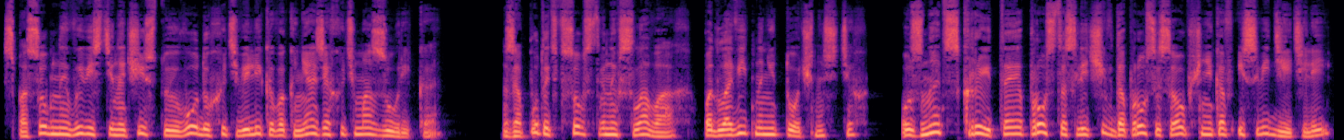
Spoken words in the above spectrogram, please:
способный вывести на чистую воду хоть великого князя, хоть мазурика, запутать в собственных словах, подловить на неточностях, узнать скрытое, просто слечив допросы сообщников и свидетелей.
